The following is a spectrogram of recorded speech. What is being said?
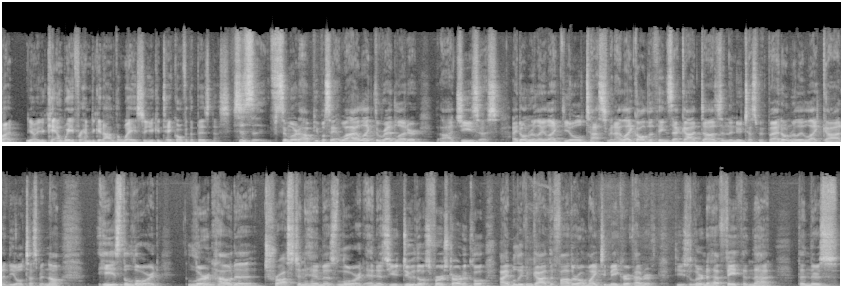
but you know you can't wait for him to get out of the way so you can take over the business. This is similar to how people say well i like the red letter uh, jesus. I don't really like the old testament. I like all the things that god does in the new testament but i don't really like god in the old testament. No he's the lord. Learn how to trust in him as lord and as you do those first article i believe in god the father almighty maker of heaven and earth you learn to have faith in that then there's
